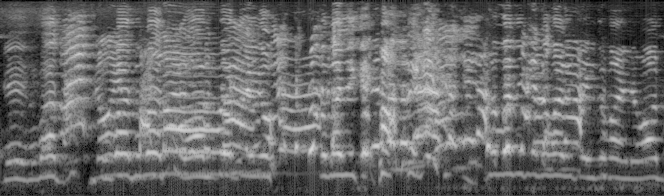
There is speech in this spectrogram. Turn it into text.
Okay, lumad! Lumad, lumad! One, two, three, go! Lumalik kayo! Lumalik kayo! Lumalik kayo! Lumalik kayo! One,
